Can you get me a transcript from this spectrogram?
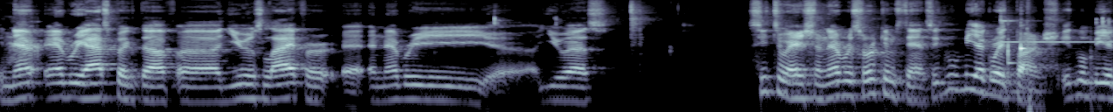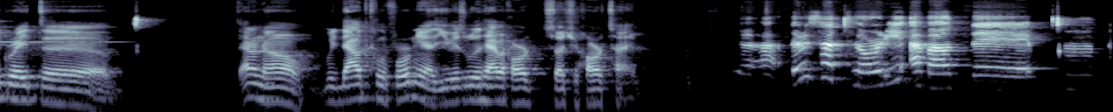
in every aspect of uh, U.S. life or uh, in every uh, U.S. situation, every circumstance. It will be a great punch. It will be a great. Uh, I don't know. Without California, the U.S. will have a hard, such a hard time. Yeah, there is a theory about the um,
